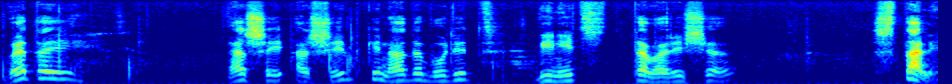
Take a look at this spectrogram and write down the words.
в этой нашей ошибке надо будет винить товарища Сталина.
